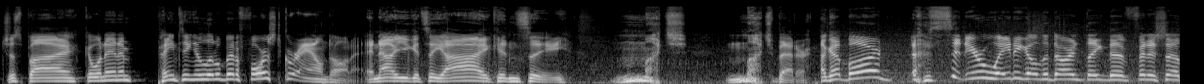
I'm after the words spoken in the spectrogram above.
just by going in and painting a little bit of forest ground on it. And now you can see, I can see much, much better. I got bored sitting here waiting on the darn thing to finish uh,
